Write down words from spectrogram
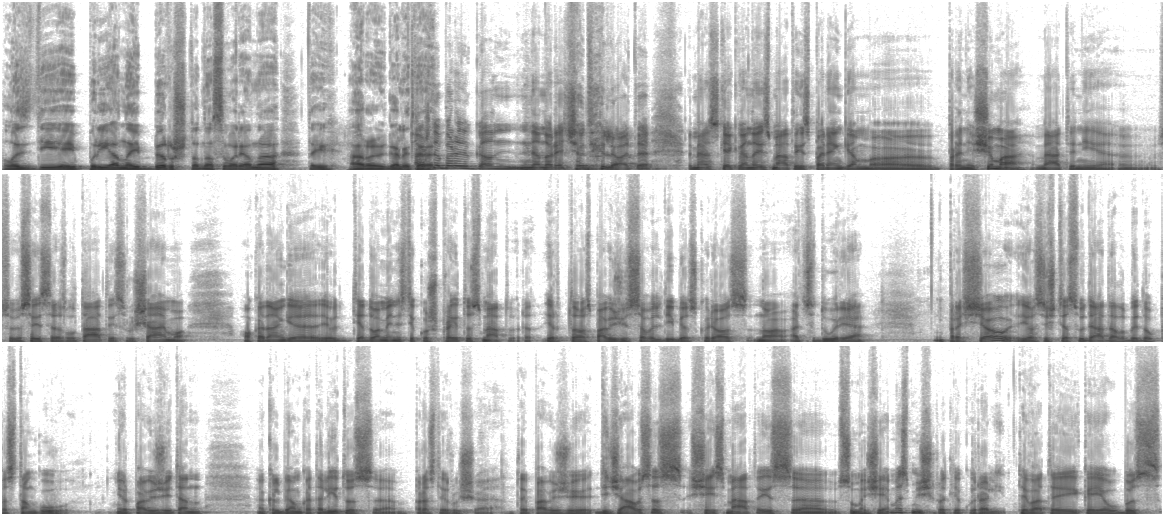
lasdyjai, prienai, birštonas, varena. Tai ar galite? Aš dabar gal nenorėčiau dėlioti. Mes kiekvienais metais parengiam pranešimą metinį su visais rezultatais, rušiavimu finansavimo, o kadangi jau tie duomenys tik už praeitus metų ir tos, pavyzdžiui, savivaldybės, kurios nu, atsidūrė prašiau, jos iš tiesų deda labai daug pastangų. Ir pavyzdžiui, ten kalbėjom, kad alytus e, prastai rušiuoja. Tai pavyzdžiui, didžiausias šiais metais e, sumažėjimas mišrių atliekų yra alytų. Tai va, tai kai jau bus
